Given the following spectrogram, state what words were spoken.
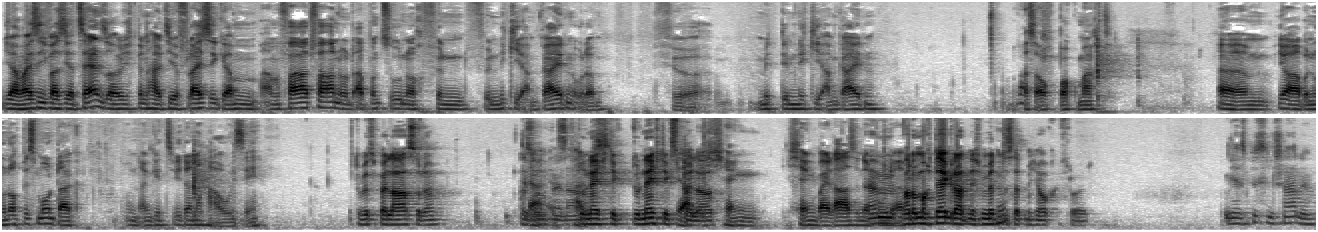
Ja, weiß nicht, was ich erzählen soll. Ich bin halt hier fleißig am, am Fahrradfahren und ab und zu noch für, für Niki am Guiden oder für mit dem Niki am Guiden. Was auch Bock macht. Ähm, ja, aber nur noch bis Montag. Und dann geht's wieder nach Hause. Du bist bei Lars, oder? Also, Ja, bei du, nächtig, du nächtigst bei Ja, Lars. ich häng, ich häng bei Lars in der Ähm, Bude. Warum macht der gerade nicht mit? Das hat mich auch gefreut. Ja, ist ein bisschen schade.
